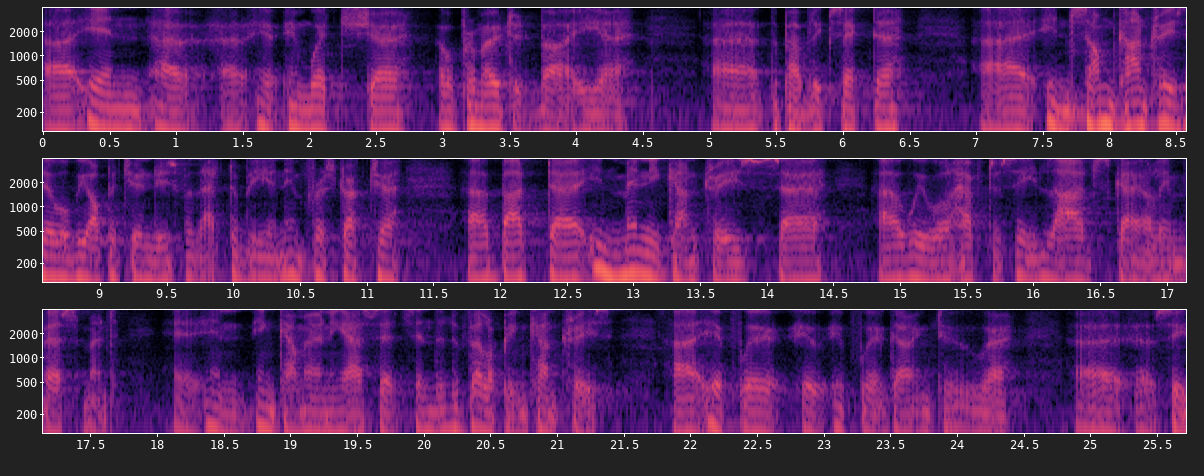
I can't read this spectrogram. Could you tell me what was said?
uh, in, uh, uh, in which, uh, or promoted by the public sector. in some countries, there will be opportunities for that to be in infrastructure, but in many countries, uh, we will have to see large-scale investment uh, in income-earning assets in the developing countries uh, if we're if we're going to uh, uh, see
